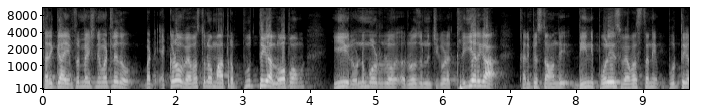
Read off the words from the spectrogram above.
సరిగ్గా ఇన్ఫర్మేషన్ ఇవ్వట్లేదు బట్ ఎక్కడో వ్యవస్థలో మాత్రం పూర్తిగా లోపం ఈ రెండు మూడు రోజుల నుంచి కూడా క్లియర్గా కనిపిస్తూ ఉంది. దీన్ని పోలీస్ వ్యవస్థని పూర్తిగా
